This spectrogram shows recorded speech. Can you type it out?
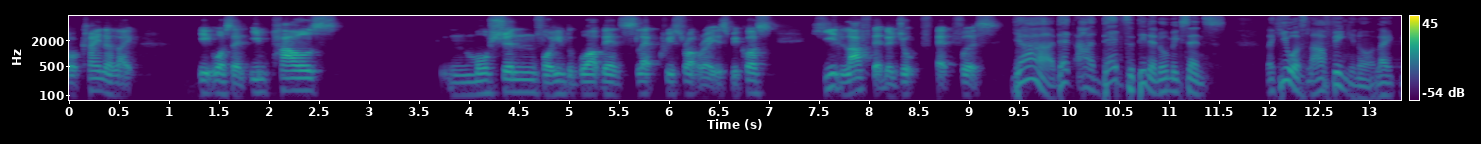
or kind of like it was an impulse motion for him to go out there and slap Chris Rock, right? Is because he laughed at the joke at first. Yeah, that ah, that's the thing that don't make sense. Like he was laughing, you know, like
